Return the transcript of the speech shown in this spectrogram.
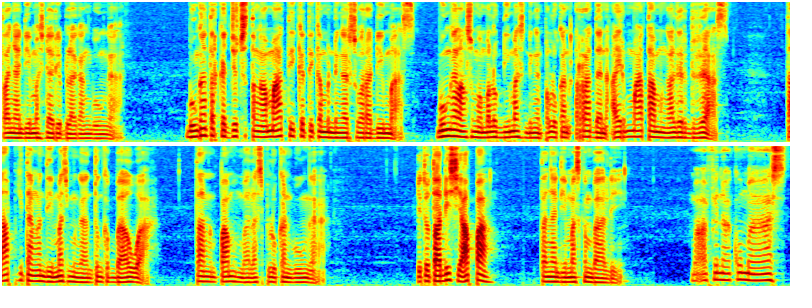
Tanya Dimas dari belakang bunga. Bunga terkejut setengah mati ketika mendengar suara Dimas. Bunga langsung memeluk Dimas dengan pelukan erat dan air mata mengalir deras. Tapi tangan Dimas menggantung ke bawah tanpa membalas pelukan bunga. Itu tadi siapa? Tanya Dimas kembali. Maafin aku mas,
